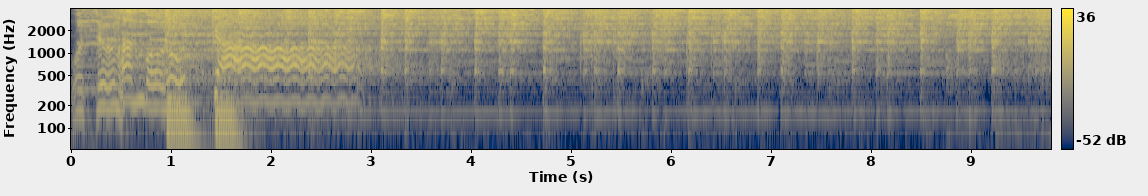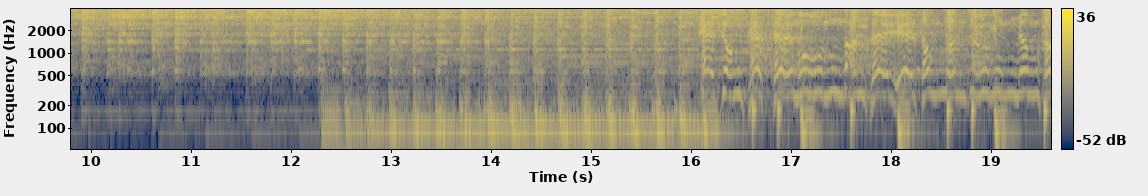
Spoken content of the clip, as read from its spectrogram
웃음 한번 웃자. 태세 만세 예성년 중인 명선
